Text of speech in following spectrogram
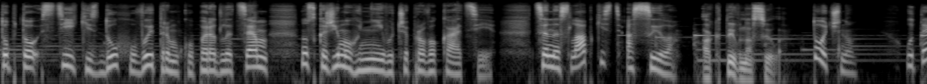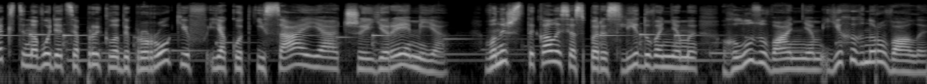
тобто стійкість духу, витримку перед лицем, ну скажімо, гніву чи провокації. Це не слабкість, а сила. Активна сила. Точно. У тексті наводяться приклади пророків, як от Ісаїя чи Єремія. Вони ж стикалися з переслідуваннями, глузуванням, їх ігнорували,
